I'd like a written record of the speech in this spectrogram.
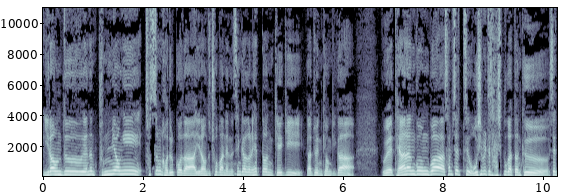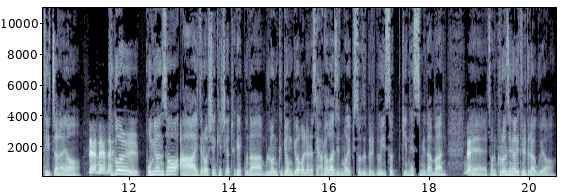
2라운드에는 분명히 첫 승을 거둘 거다. 2라운드 초반에는 생각을 했던 계기가 된 경기가 왜 대한항공과 3세트 51대 49 갔던 그 세트 있잖아요. 네네네. 그걸 보면서 아 이제 러시안 캐시가 되겠구나. 물론 그 경기와 관련해서 여러 가지 뭐 에피소드들도 있었긴 했습니다만, 네. 예, 저는 그런 생각이 들더라고요.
